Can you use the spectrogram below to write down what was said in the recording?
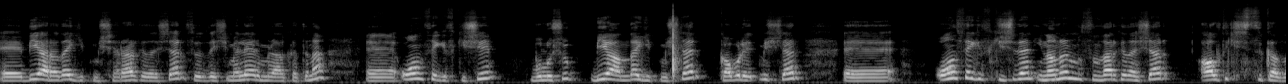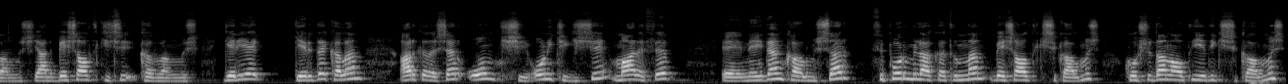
e, bir arada gitmişler arkadaşlar. Sözleşmeler mülakatına e, 18 kişi buluşup bir anda gitmişler. Kabul etmişler. E, 18 kişiden inanır mısınız arkadaşlar? 6 kişisi kazanmış. Yani 5-6 kişi kazanmış. Geriye geride kalan arkadaşlar 10 kişi, 12 kişi maalesef e, neyden kalmışlar? Spor mülakatından 5-6 kişi kalmış. Koşudan 6-7 kişi kalmış.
